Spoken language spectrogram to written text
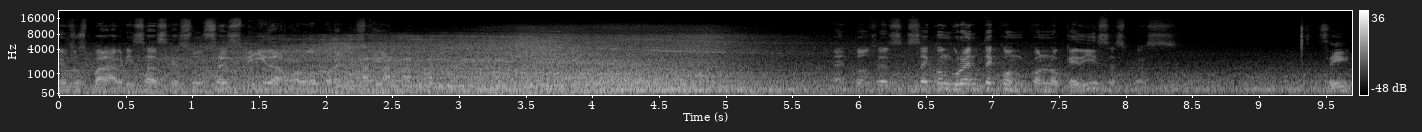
en sus palabrisas Jesús es vida o algo por el estilo. Entonces, sé congruente con, con lo que dices, pues. Sí,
